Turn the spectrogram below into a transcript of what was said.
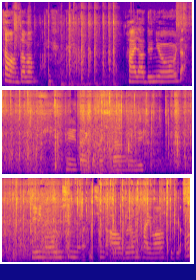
Tamam tamam. Hala dönüyor orada. Evet arkadaşlar. Benim oğlum için aldığım hayvan figürü. Ama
